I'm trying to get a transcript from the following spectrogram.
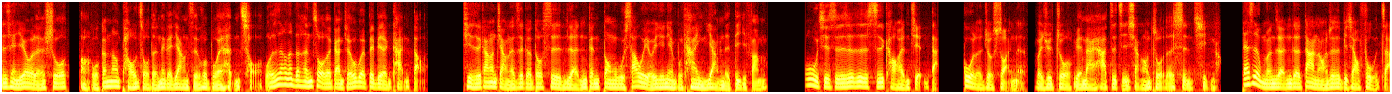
之前也有人说，哦，我刚刚跑走的那个样子会不会很丑？我知道那个很丑的感觉会不会被别人看到？其实刚刚讲的这个都是人跟动物稍微有一点点不太一样的地方。物其实就是思考很简单，过了就算了，回去做原来他自己想要做的事情。但是我们人的大脑就是比较复杂，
